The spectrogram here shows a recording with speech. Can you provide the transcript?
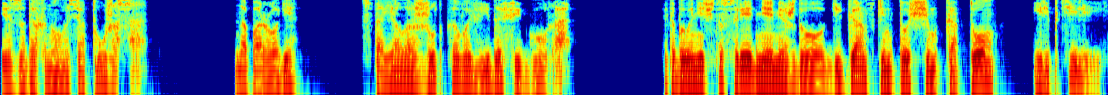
И задохнулась от ужаса. На пороге стояла жуткого вида фигура. Это было нечто среднее между гигантским тощим котом и рептилией.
